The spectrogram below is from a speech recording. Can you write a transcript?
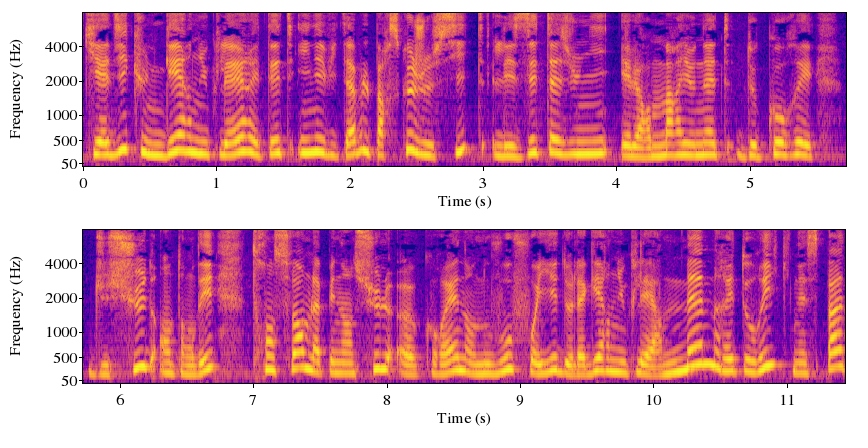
qui a dit qu'une guerre nucléaire était inévitable parce que, je cite, les États-Unis et leurs marionnettes de Corée du Sud, entendez, transforment la péninsule euh, coréenne en nouveau foyer de la guerre nucléaire. Même rhétorique, n'est-ce pas,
